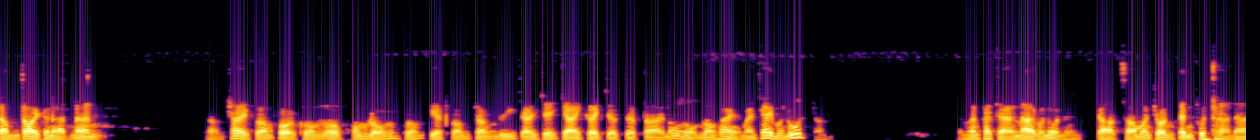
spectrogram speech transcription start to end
ต่ำต้อยขนาดนั้นเราใช่ความโกรธความโลภความหลงความเกลียดความจังดีใจเฉยใจเกิดเจ็บเจ็บตายร้องห่มร้องไห้ม่ใช่มนุษย์มันพัฒนาได้มนุษย์จากสามัญชนเป็นพุทธะได้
